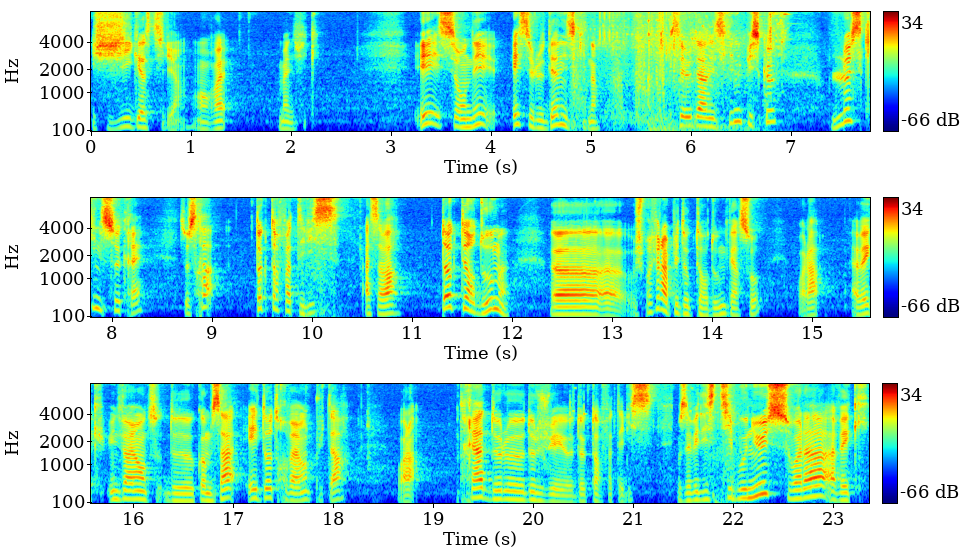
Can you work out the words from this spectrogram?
giga stylée, hein. en vrai, magnifique. Et c'est on est et c'est le dernier skin. Hein. C'est le dernier skin puisque le skin secret, ce sera Dr Fatalis, à savoir Dr Doom. Euh, je préfère l'appeler Dr Doom perso. Voilà, avec une variante de comme ça et d'autres variantes plus tard. Voilà, très hâte de le, jouer, euh, Dr Fatalis. Vous avez des styles bonus, voilà, avec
